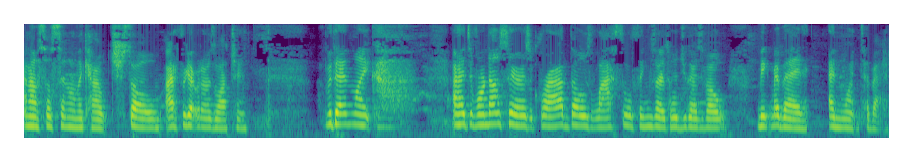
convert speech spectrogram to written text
and I was still sitting on the couch. So I forget what I was watching. But then, like, I had to run downstairs, grab those last little things that I told you guys about, make my bed, and went to bed.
